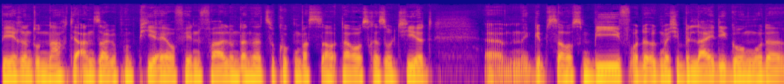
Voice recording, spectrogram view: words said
während und nach der Ansage von PA auf jeden Fall und dann halt zu gucken, was daraus resultiert. Ähm, Gibt es daraus ein Beef oder irgendwelche Beleidigungen oder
